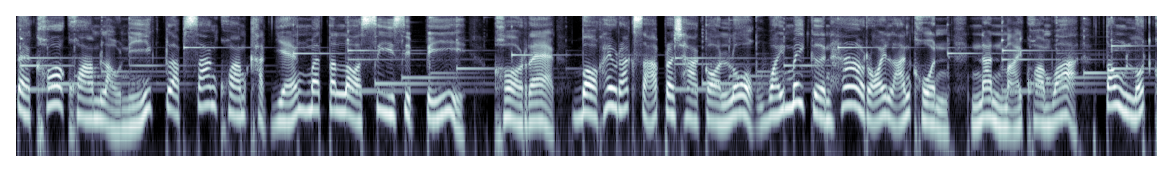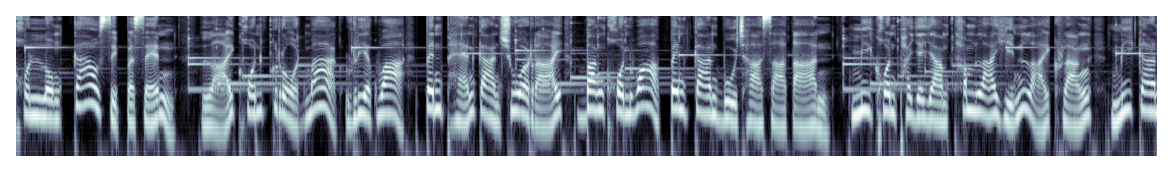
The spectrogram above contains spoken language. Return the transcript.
แต่ข้อความเหล่านี้กลับสร้างความขัดแย้งมาตลอด 40 ปี ข้อแรกบอกให้รักษาประชากรโลกไว้ไม่เกิน 500 ล้านคน นั่นหมายความว่าต้องลดคนลง 90% หลายคนโกรธมากเรียกว่าเป็นแผนการชั่วร้าย บางคนว่าเป็นการบูชาซาตาน มีคนพยายามทำลายหินหลายครั้ง มีการ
